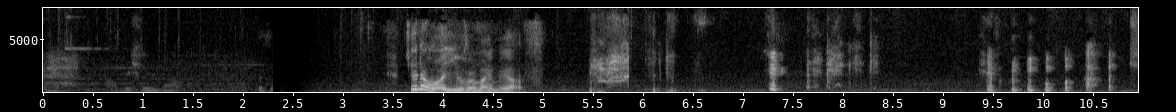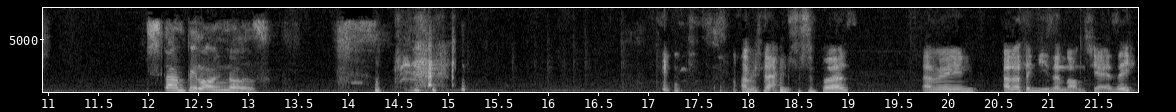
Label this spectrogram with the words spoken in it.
Obviously not. Do you know what you remind me of? Stampy Long Nose. I mean, thanks, I suppose. I mean, I don't think he's a nonce yet, is he?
